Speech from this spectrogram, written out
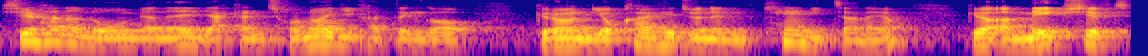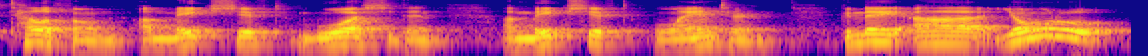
실 하나 놓으면은 약간 전화기 같은 거 그런 역할 해주는 캔 있잖아요. 그 a makeshift telephone, a makeshift 무엇이든, a makeshift lantern. 근데 아, 영어로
